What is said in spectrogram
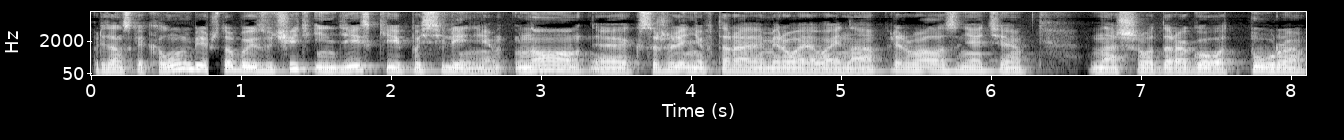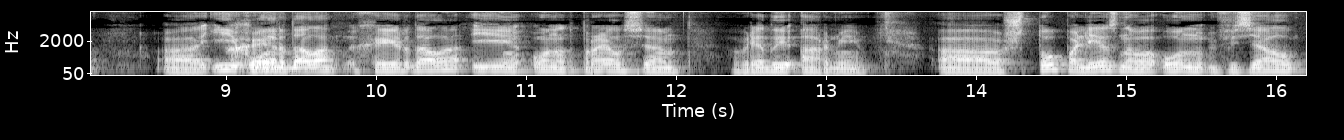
Британской Колумбии, чтобы изучить индейские поселения. Но, э, к сожалению, Вторая мировая война прервала занятия нашего дорогого тура. А, и он- Хейердала. Хейердала, и он отправился в ряды армии. А, Что полезного он взял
